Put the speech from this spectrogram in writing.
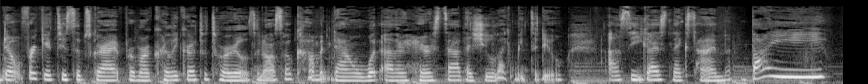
Don't forget to subscribe for more curly girl tutorials and also comment down what other hairstyle that you would like me to do. I'll see you guys next time. Bye!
